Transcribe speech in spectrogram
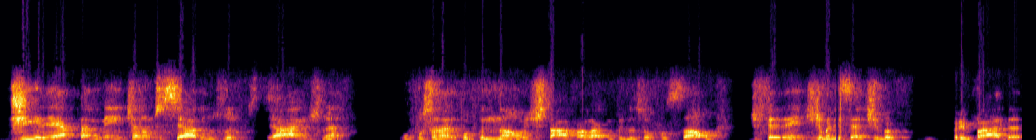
diretamente é noticiado nos noticiários, né? o funcionário público não estava lá cumprindo a sua função, diferente de uma iniciativa privada,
